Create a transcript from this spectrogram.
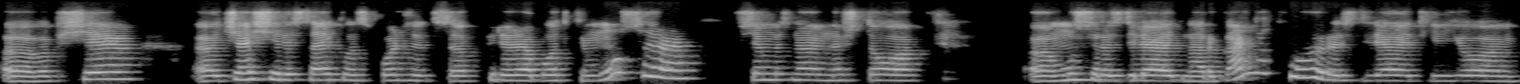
Э, вообще, э, чаще ресайкл используется в переработке мусора. Все мы знаем, на что мусор разделяют на органику, разделяют ее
